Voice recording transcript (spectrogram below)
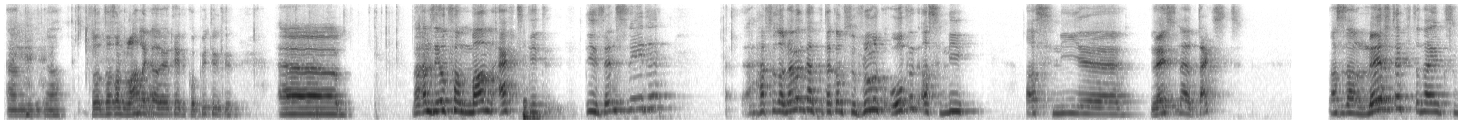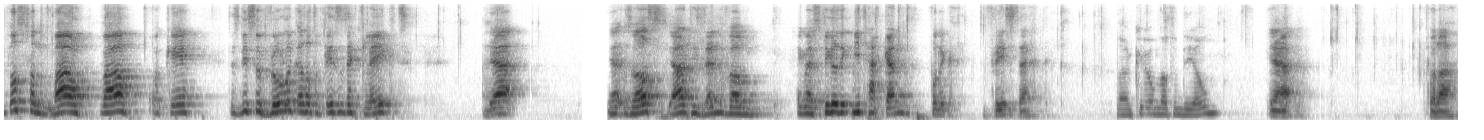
En ja, dat, dat is dan belangrijk dat je het in de computer doet. Ehm, maar zie je ook van, man, echt, die, die zinsnede... Heeft ze dan ook, dat, dat komt zo vrolijk over als ze niet, als ze niet eh, luistert naar de tekst. Maar als ze dan luistert, dan denk ik zo plots van, wauw, wauw, oké. Is niet zo vrolijk als dat op deze zegt lijkt. Ja. Ja, zoals ja, die zin van, ik ben spiegel die ik niet herken, vond ik vrij sterk. Dank u om dat te delen. Ja. Voilà.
